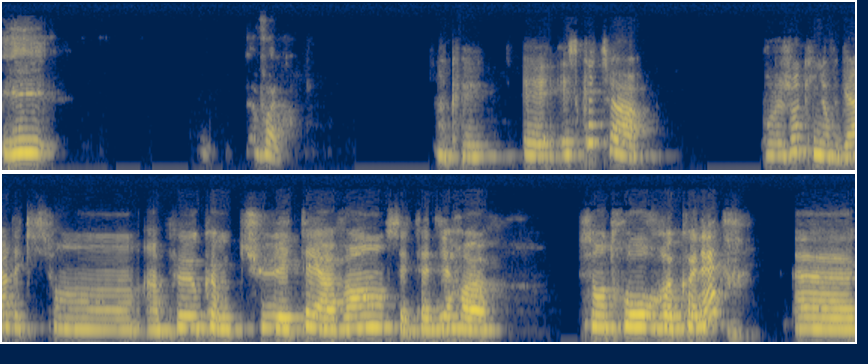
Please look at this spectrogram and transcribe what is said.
Et voilà. Ok. Et est-ce que tu as, pour les gens qui nous regardent et qui sont un peu comme tu étais avant, c'est-à-dire euh, sans trop reconnaître, euh,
